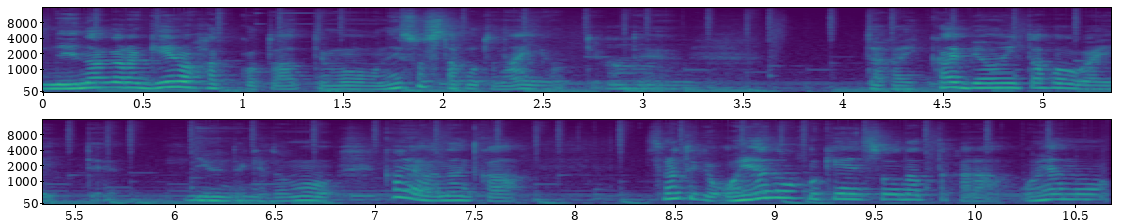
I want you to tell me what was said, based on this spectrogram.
ん寝ながらゲロ吐くことあってもおねしょしたことないよって言って、だから一回病院行った方がいいって言うんだけども、彼はなんかその時親の保険証だったから親の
